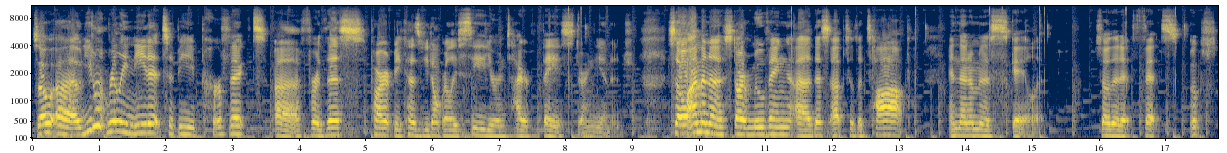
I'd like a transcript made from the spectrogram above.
So, uh, you don't really need it to be perfect uh, for this part because you don't really see your entire face during the image. So I'm going to start moving uh, this up to the top, and then I'm going to scale it so that it fits. Oops.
